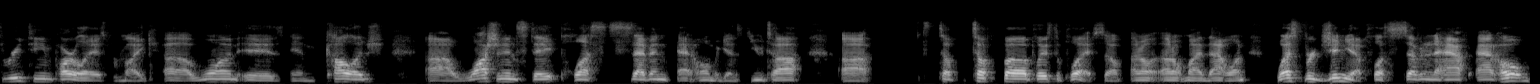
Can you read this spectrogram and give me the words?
three team parlays for Mike. Uh, one is in college. Uh, Washington State plus seven at home against Utah. Uh, tough tough uh, place to play. So I don't I don't mind that one. West Virginia plus seven and a half at home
